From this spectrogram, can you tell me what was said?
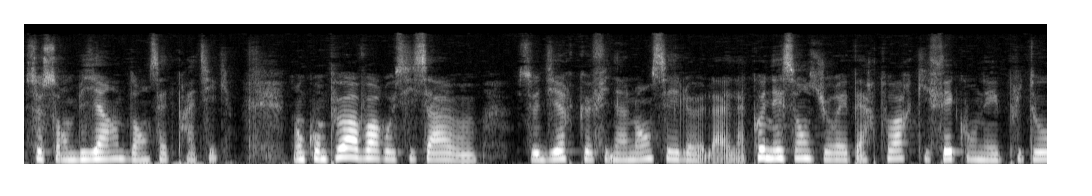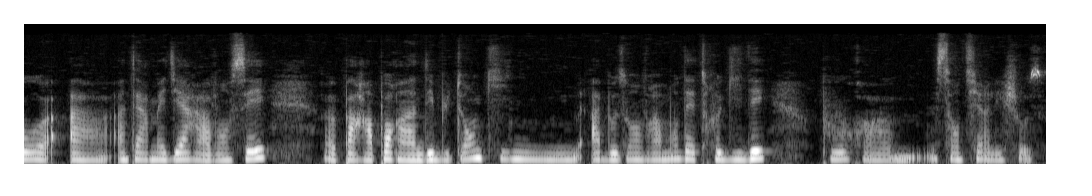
se sent bien dans cette pratique. Donc on peut avoir aussi ça se dire que finalement c'est la, connaissance du répertoire qui fait qu'on est plutôt à, intermédiaire avancé euh, par rapport à un débutant qui a besoin vraiment d'être guidé pour euh, sentir les choses.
